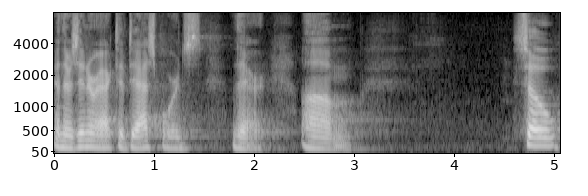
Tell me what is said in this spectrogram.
and there's interactive dashboards there. Um, so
